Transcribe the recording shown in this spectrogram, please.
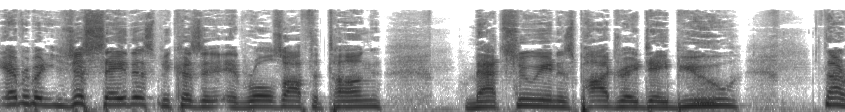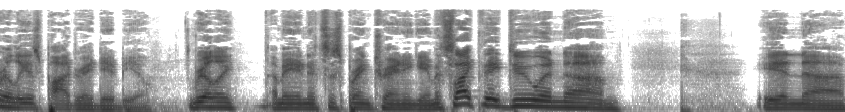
everybody. You just say this because it, it rolls off the tongue. Matsui in his Padre debut. It's not really his Padre debut. Really, I mean, it's a spring training game. It's like they do in um, in uh,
